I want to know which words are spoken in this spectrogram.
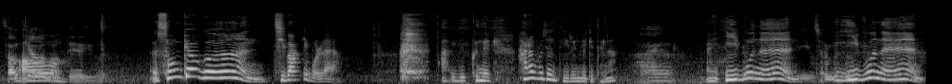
성격은 아우. 어때요, 이분? 성격은 지밖에 몰라요. 아 이게 근데 할아버지한테 이런 얘기 되나? 아유. 아니, 이분은 저- 이분은. 이분은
